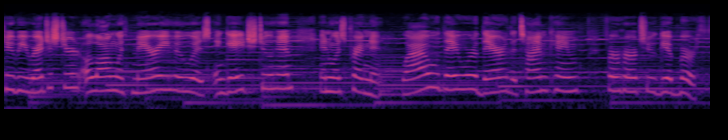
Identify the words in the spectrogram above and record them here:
to be registered along with Mary, who was engaged to him and was pregnant. While they were there, the time came for her to give birth.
